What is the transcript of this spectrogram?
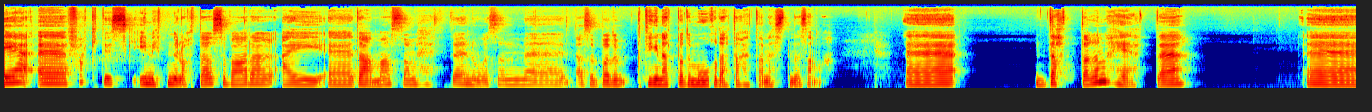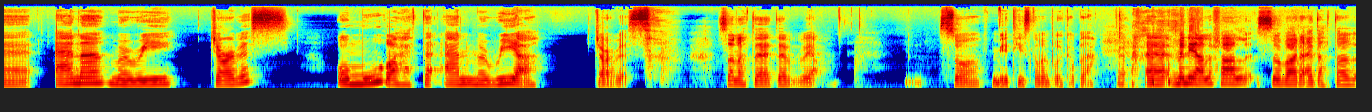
er eh, faktisk I 1908 så var det ei eh, dame som hette noe som eh, Altså, både, tingen er at både mor og datter heter nesten det samme. Eh, datteren heter eh, Anna Marie Jarvis, og mora heter Anne Maria Jarvis. Sånn at det, det Ja. Så mye tid skal vi bruke på det. Eh, men i alle fall så var det ei datter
